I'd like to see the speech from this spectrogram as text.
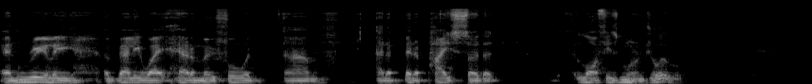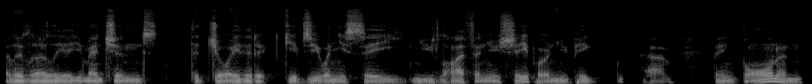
and really evaluate how to move forward um, at a better pace so that life is more enjoyable. A little earlier, you mentioned the joy that it gives you when you see new life, a new sheep or a new pig um, being born, and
